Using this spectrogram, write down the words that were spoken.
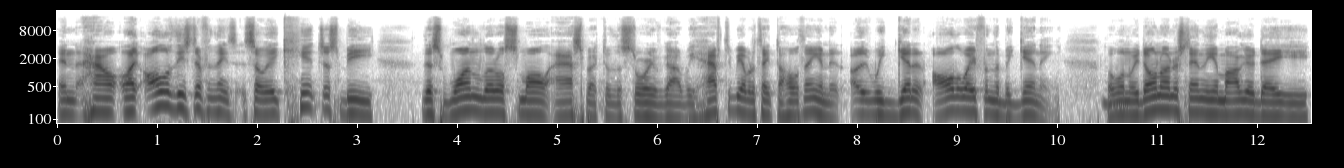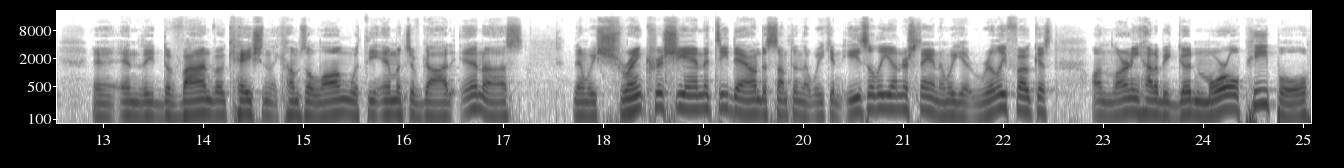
and how like all of these different things. So it can't just be this one little small aspect of the story of God. We have to be able to take the whole thing and it, uh, we get it all the way from the beginning. But when we don't understand the imago dei and, and the divine vocation that comes along with the image of God in us then we shrink Christianity down to something that we can easily understand and we get really focused on learning how to be good moral people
